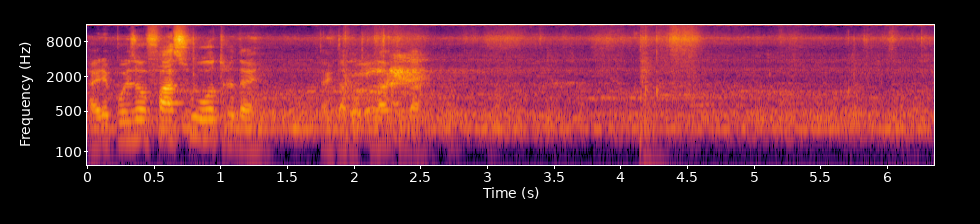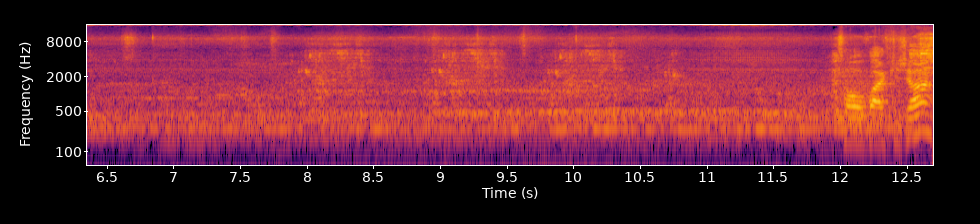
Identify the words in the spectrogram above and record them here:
aí depois eu faço o outro daí. Tá, dá pra pular que dá. Salvar aqui já?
